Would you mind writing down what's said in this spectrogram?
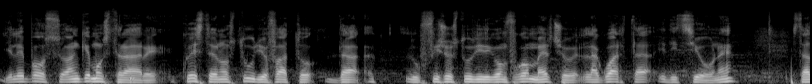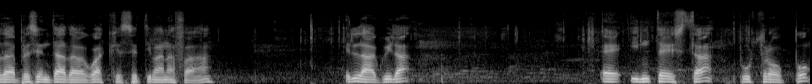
Gliele posso anche mostrare, questo è uno studio fatto dall'Ufficio Studi di Confcommercio, la quarta edizione, è stata presentata qualche settimana fa, e l'Aquila è in testa purtroppo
